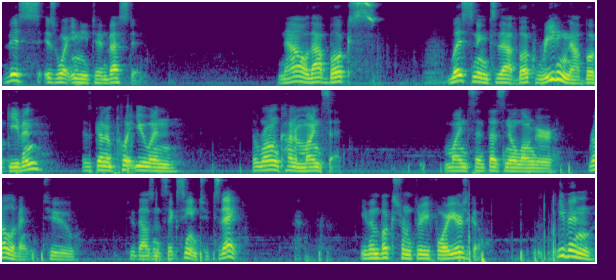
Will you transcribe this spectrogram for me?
This is what you need to invest in. Now, that book's listening to that book, reading that book, even, is going to put you in the wrong kind of mindset. Mindset that's no longer relevant to 2016, to today. Even books from three, four years ago. Even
